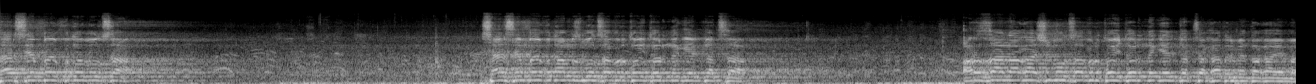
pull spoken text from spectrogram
сәрсенбай құда болса. Сәрсенбай құдамыз болса бір той төріне келіп жатса. Ырза нағашы болса бір той төріне келіп жатса қадірменді ағайын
